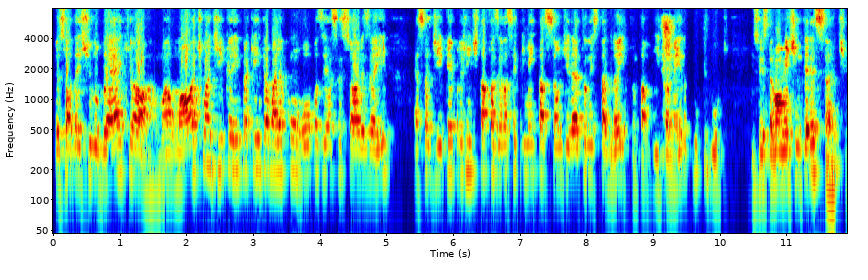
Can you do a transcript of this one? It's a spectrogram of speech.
pessoal da Estilo Black, ó, uma, uma ótima dica aí para quem trabalha com roupas e acessórios aí. Essa dica aí para a gente estar tá fazendo a segmentação direto no Instagram e, tá, e também no Facebook. Isso é extremamente interessante.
